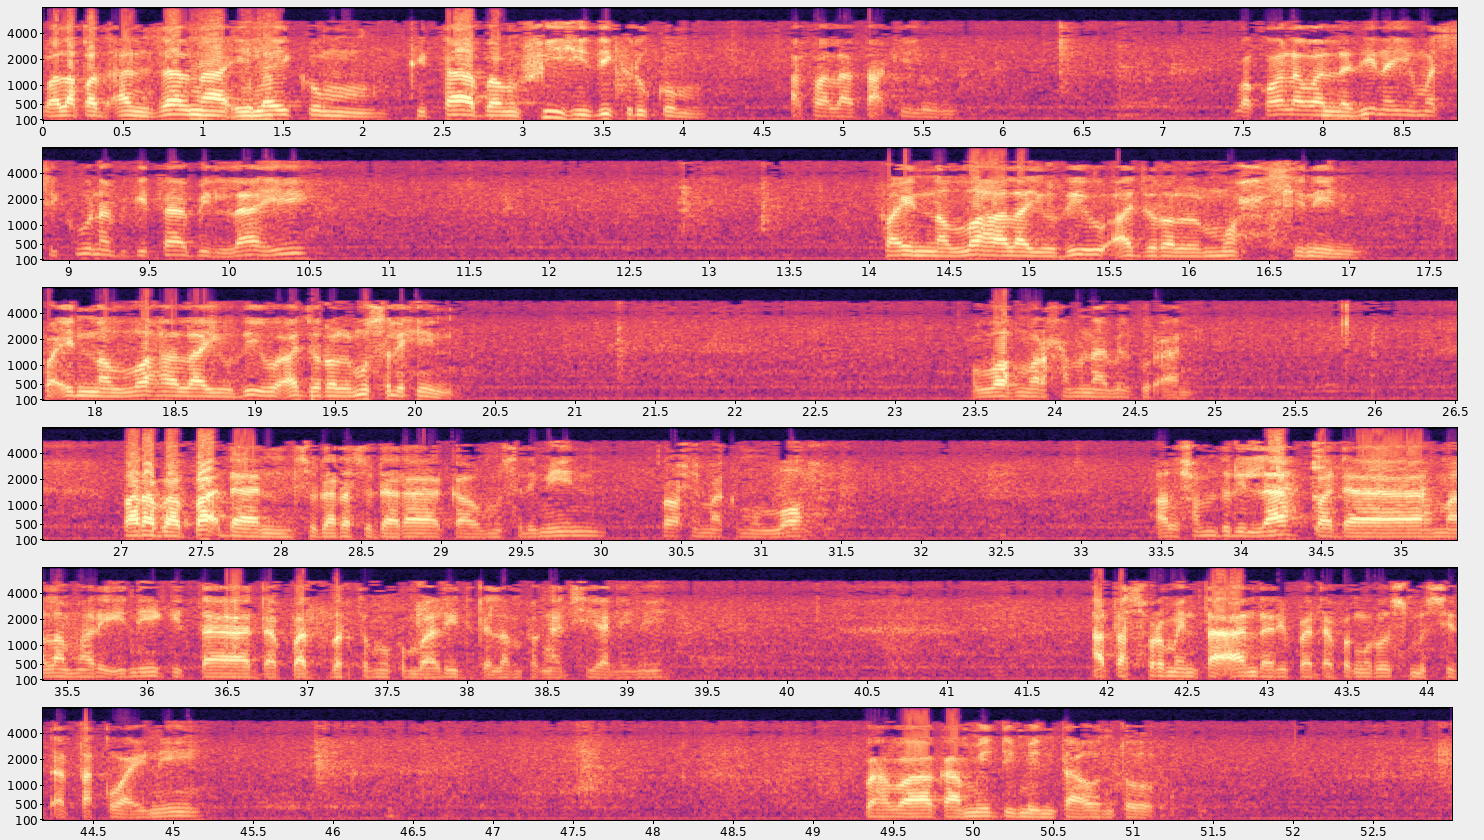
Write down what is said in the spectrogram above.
ولقد أنزلنا إليكم كتابا فيه ذكركم أفلا تعقلون. وقال والذين يمسكون بكتاب الله فإن الله لا يضيء أجر المحسنين فإن الله لا يضيء أجر المصلحين اللهم ارحمنا بالقرآن Para bapak dan saudara-saudara kaum muslimin rahimakumullah Alhamdulillah pada malam hari ini kita dapat bertemu kembali di dalam pengajian ini atas permintaan daripada pengurus Masjid At-Taqwa ini bahwa kami diminta untuk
